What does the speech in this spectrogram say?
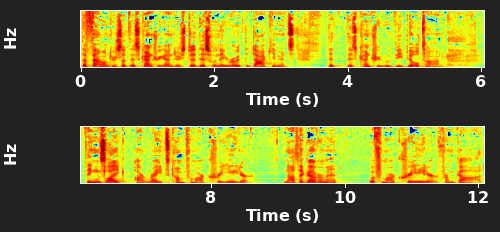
The founders of this country understood this when they wrote the documents that this country would be built on. Things like our rights come from our Creator, not the government, but from our Creator, from God.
